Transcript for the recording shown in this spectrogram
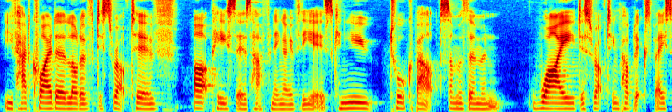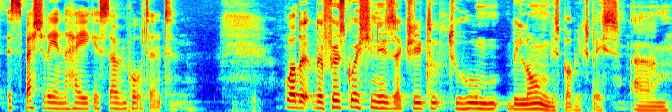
You've had quite a lot of disruptive art pieces happening over the years. Can you talk about some of them and why disrupting public space, especially in The Hague, is so important? Well, the, the first question is actually to, to whom belong this public space? Um,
